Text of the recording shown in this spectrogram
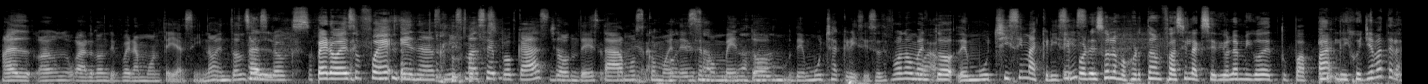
al- a un lugar donde fuera monte y así, ¿no? Entonces, pero eso fue en las mismas épocas donde estábamos como en ese momento ajá. de mucha crisis. O sea, fue un momento de muchísima crisis. Y por eso a lo mejor tan fácil accedió el amigo de tu papá. Le dijo, llévatela.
